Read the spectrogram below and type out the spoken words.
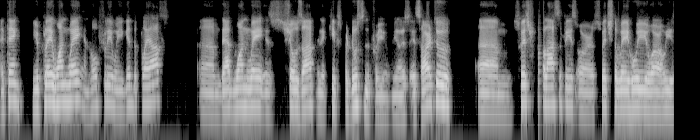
I think you play one way, and hopefully when you get the playoffs, um, that one way is shows up and it keeps producing for you. You know, it's it's hard to um, switch philosophies or switch the way who you are, who you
